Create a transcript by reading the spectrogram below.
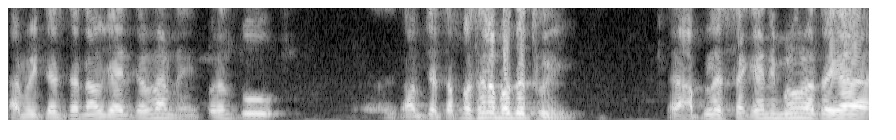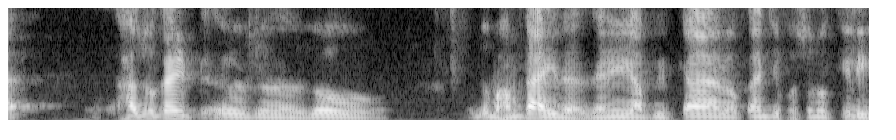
आम्ही त्यांचं नाव जाहीर करणार नाही परंतु आमच्या तपासाला मदत होईल. तर आपल्या सगळ्यांनी मिळून आता ह्या हा जो काही जो जो भामटा आहे इथं ज्यांनी आप इतक्या लोकांची फसवणूक केली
